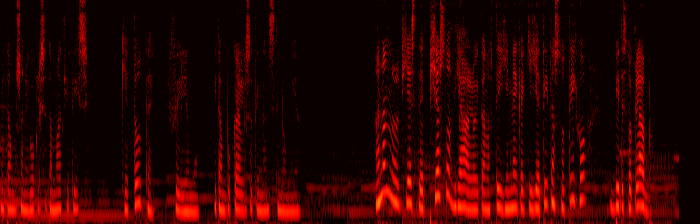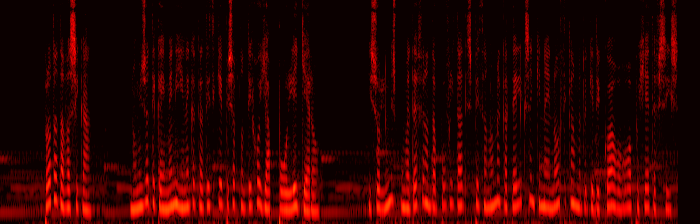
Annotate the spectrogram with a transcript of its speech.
Μετά όμως ανοιγόκλεισε τα μάτια της και τότε, φίλοι μου, ήταν που κάλεσα την αστυνομία. Αν αναρωτιέστε ποια στο διάλογο ήταν αυτή η γυναίκα και γιατί ήταν στο τοίχο, μπείτε στο κλαμπ. Πρώτα τα βασικά. Νομίζω ότι η καημένη γυναίκα κρατήθηκε πίσω από τον τοίχο για πολύ καιρό. Οι σωλήνες που μετέφεραν τα απόβλητά της πιθανόν να κατέληξαν και να ενώθηκαν με το κεντρικό αγωγό αποχέτευσης.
